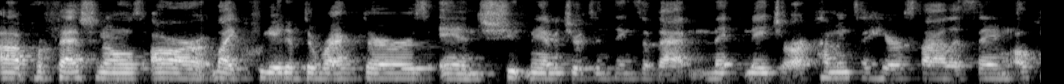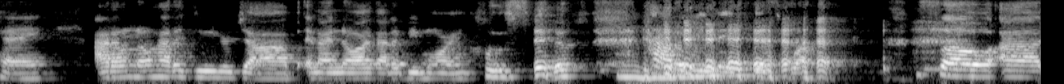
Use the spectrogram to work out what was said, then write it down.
uh, professionals are like creative directors and shoot managers and things of that na- nature are coming to hairstylists saying, okay, I don't know how to do your job and I know I got to be more inclusive. how do we make this work? so uh,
